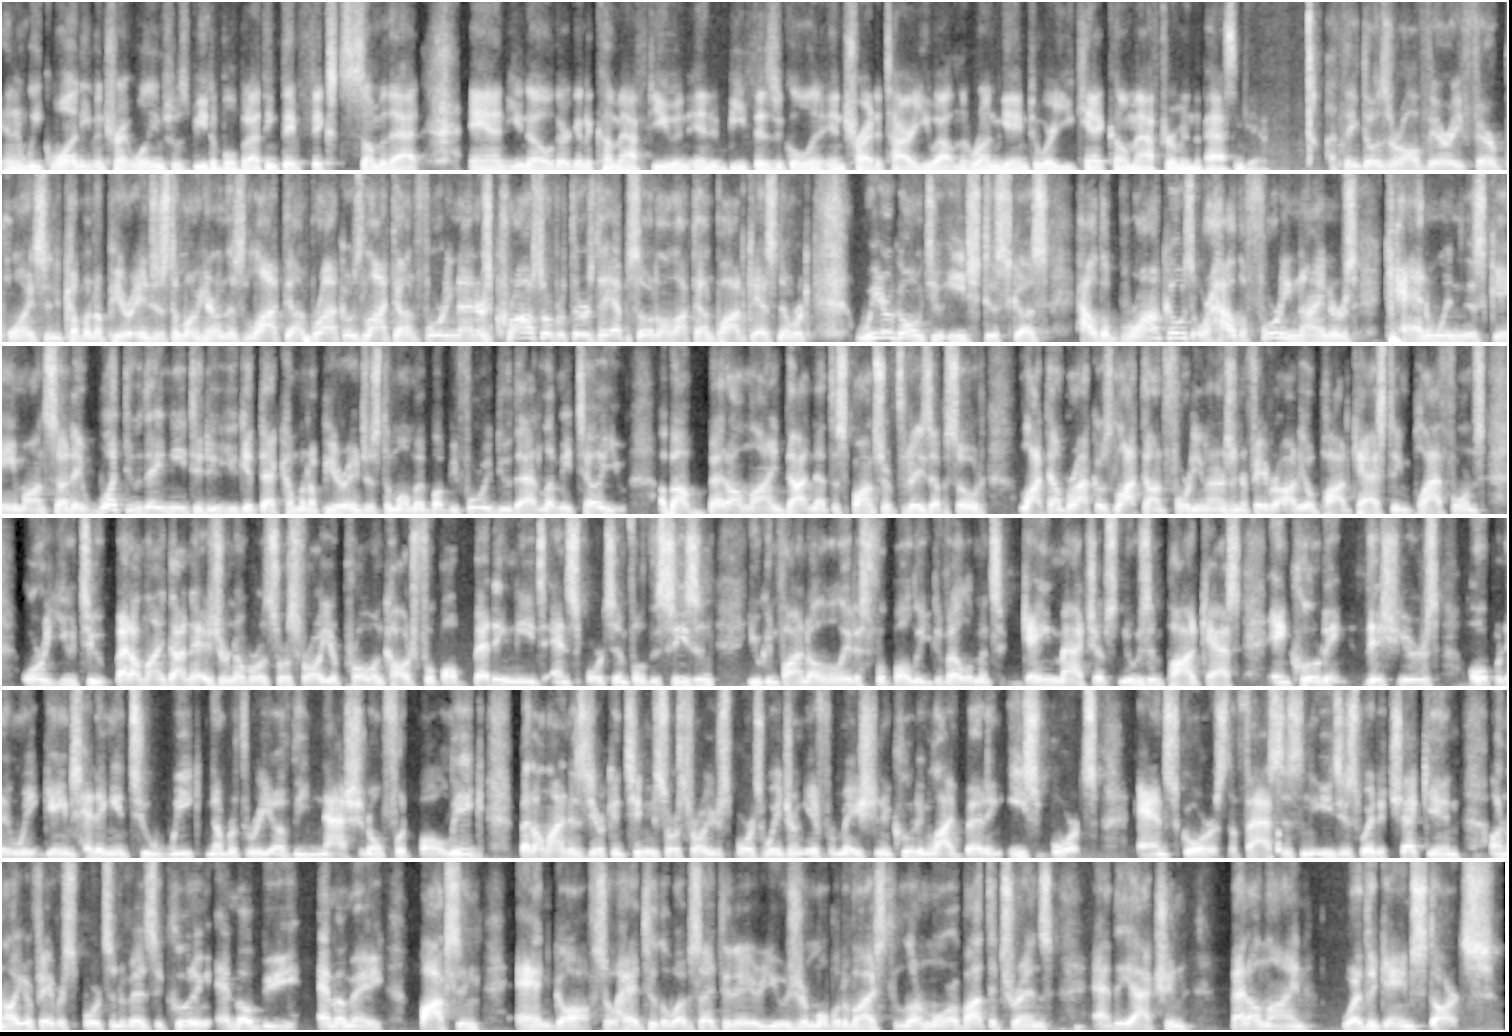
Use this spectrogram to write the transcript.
and in week one, even Trent Williams was beatable, but I think they've fixed some of that. And, you know, they're going to come after you and, and be physical and, and, try to tire you out in the run game to where you can't come after them in the passing game. I think those are all very fair points. And coming up here in just a moment here on this Locked On Broncos, Lockdown On 49ers crossover Thursday episode on the Locked On Podcast Network, we are going to each discuss how the Broncos or how the 49ers can win this game on Sunday. What do they need to do? You get that coming up here in just a moment. But before we do that, let me tell you about betonline.net, the sponsor of today's episode, Locked On Broncos, Lockdown On 49ers, and your favorite audio podcasting platforms or YouTube. BetOnline.net is your number one source for all your pro and college football betting needs and sports info this season. You can find find all the latest Football League developments, game matchups, news, and podcasts, including this year's opening week games heading into week number three of the National Football League. BetOnline is your continued source for all your sports wagering information, including live betting, esports, and scores. The fastest and easiest way to check in on all your favorite sports and events, including MLB, MMA, boxing, and golf. So head to the website today or use your mobile device to learn more about the trends and the action. Bet online where the game starts.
